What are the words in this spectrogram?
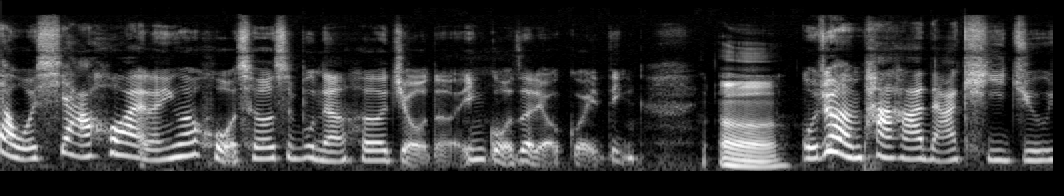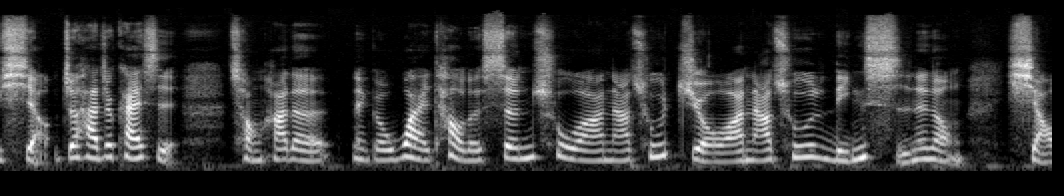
呀，我吓坏了，因为火车是不能喝酒的，英国这里有规定。嗯，我就很怕他等下 k 酒笑，就他就开始从他的那个外套的深处啊，拿出酒啊，拿出零食那种小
